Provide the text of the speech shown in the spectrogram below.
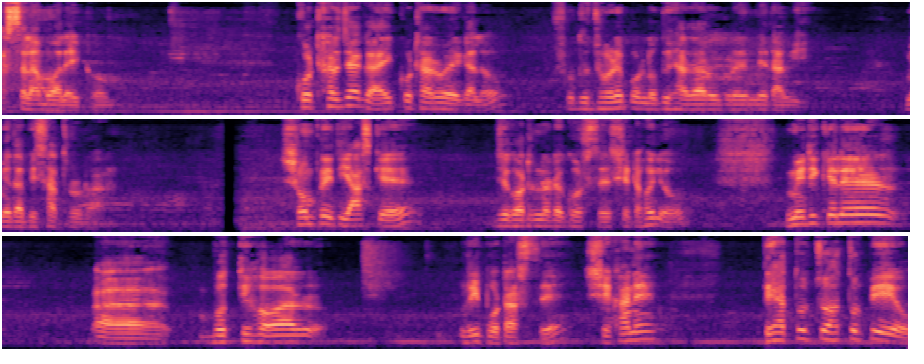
আসসালামু আলাইকুম। কোঠার জায়গায় কোঠা রয়ে গেল, শুধু ঝরে পড়ল দুই হাজার উপরে মেধাবী মেধাবী ছাত্ররা। সম্প্রীতি আজকে যে ঘটনাটা ঘটছে, সেটা হলো মেডিকেলের ভর্তি হওয়ার রিপোর্ট আসছে, সেখানে তেহাত্তর চুয়াত্তর পেয়েও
